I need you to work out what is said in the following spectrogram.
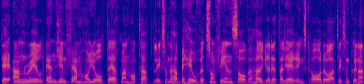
det Unreal Engine 5 har gjort är att man har tagit liksom det här behovet som finns av högre detaljeringsgrad och att liksom kunna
